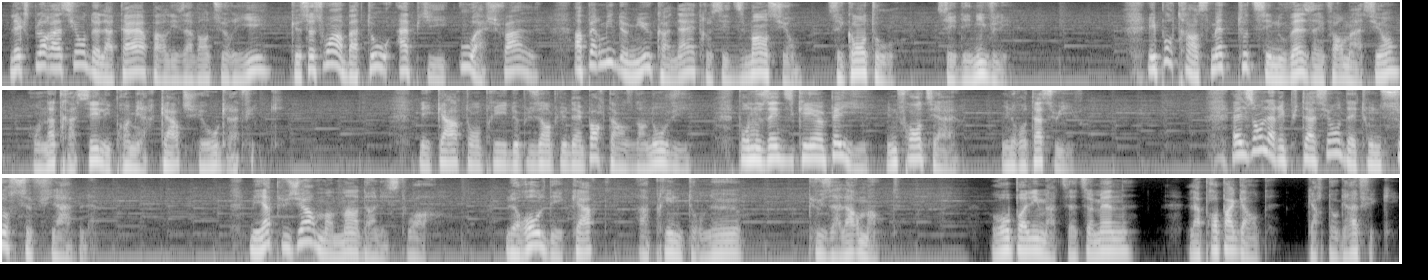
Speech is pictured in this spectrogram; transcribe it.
L'exploration de la Terre par les aventuriers, que ce soit en bateau, à pied ou à cheval, a permis de mieux connaître ses dimensions, ses contours, ses dénivelés. Et pour transmettre toutes ces nouvelles informations, on a tracé les premières cartes géographiques. Les cartes ont pris de plus en plus d'importance dans nos vies pour nous indiquer un pays, une frontière, une route à suivre. Elles ont la réputation d'être une source fiable. Mais à plusieurs moments dans l'histoire, le rôle des cartes a pris une tournure plus alarmante. Au polymath cette semaine, la propagande cartographique.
